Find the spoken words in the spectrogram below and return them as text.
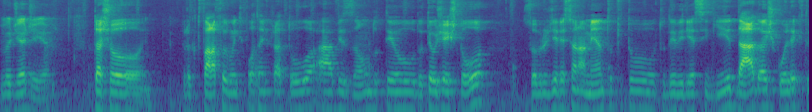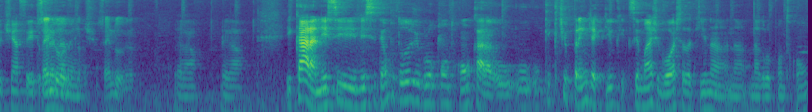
no meu dia a dia. Tu achou, pelo que tu fala, foi muito importante para tu a visão do teu, do teu gestor sobre o direcionamento que tu, tu deveria seguir, dado a escolha que tu tinha feito sem previamente. Dúvida, sem dúvida. Legal, legal. E cara, nesse, nesse tempo todo de Globo.com, cara, o, o, o, que, que te prende aqui? O que, que você mais gosta aqui na, na, na Globo.com?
